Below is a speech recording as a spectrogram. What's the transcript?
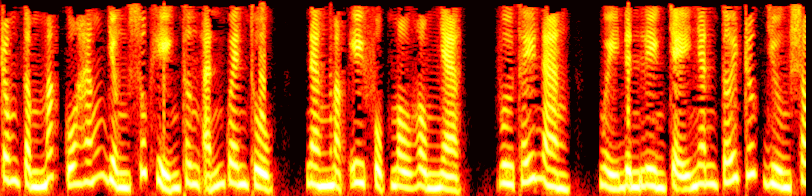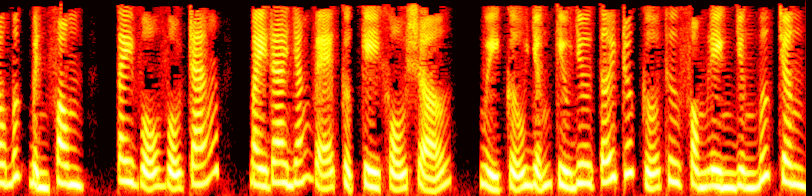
trong tầm mắt của hắn dần xuất hiện thân ảnh quen thuộc, nàng mặc y phục màu hồng nhạt, vừa thấy nàng, Ngụy Đình liền chạy nhanh tới trước giường sau bức bình phong, tay vỗ vỗ trán, bày ra dáng vẻ cực kỳ khổ sở, Ngụy Cửu dẫn Kiều Dư tới trước cửa thư phòng liền dừng bước chân,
